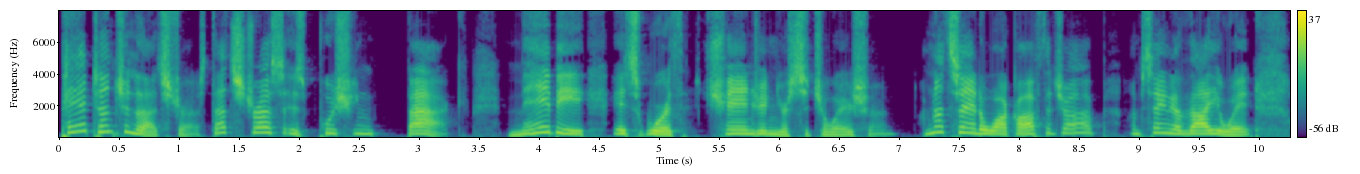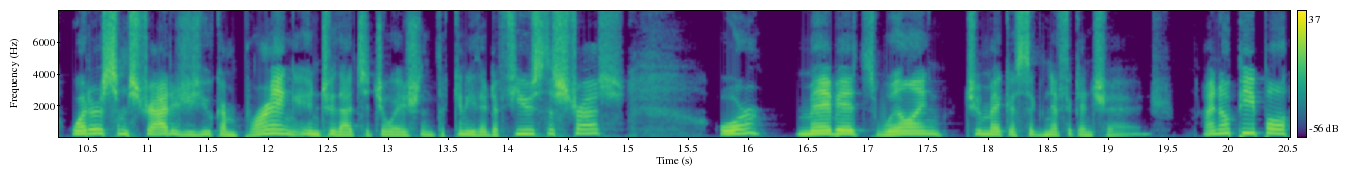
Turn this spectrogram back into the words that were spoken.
pay attention to that stress. That stress is pushing back. Maybe it's worth changing your situation. I'm not saying to walk off the job. I'm saying to evaluate what are some strategies you can bring into that situation that can either diffuse the stress or maybe it's willing to make a significant change. I know people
